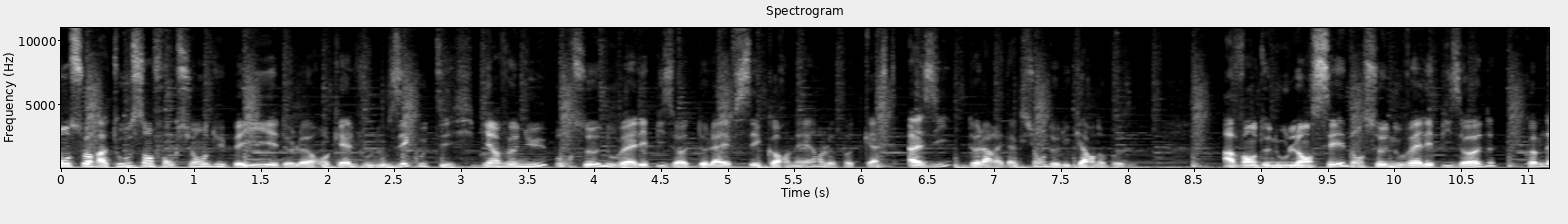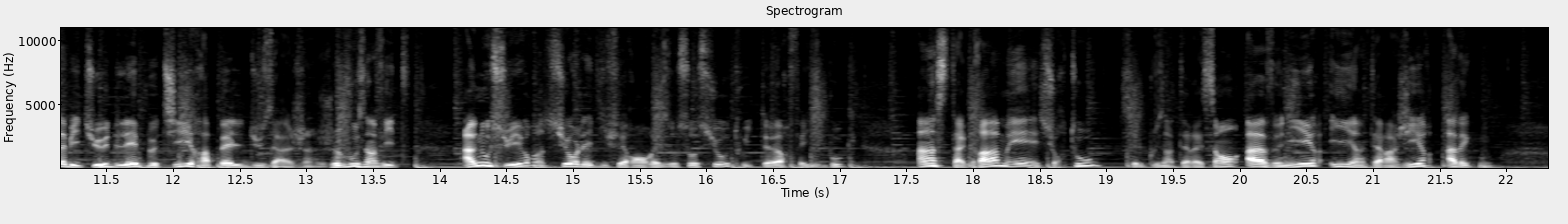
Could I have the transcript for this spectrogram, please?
Bonsoir à tous en fonction du pays et de l'heure auquel vous nous écoutez. Bienvenue pour ce nouvel épisode de l'AFC Corner, le podcast Asie de la rédaction de Lucarne Opposé. Avant de nous lancer dans ce nouvel épisode, comme d'habitude, les petits rappels d'usage. Je vous invite à nous suivre sur les différents réseaux sociaux, Twitter, Facebook, Instagram et surtout, c'est le plus intéressant, à venir y interagir avec nous.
